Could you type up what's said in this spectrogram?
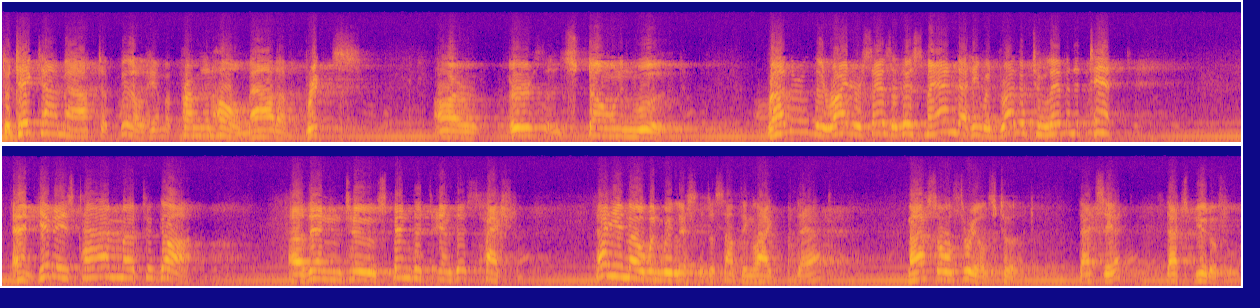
to take time out to build him a permanent home out of bricks or earth and stone and wood. Rather, the writer says of this man that he would rather to live in a tent and give his time uh, to God uh, than to spend it in this fashion. Now, you know, when we listen to something like that, my soul thrills to it. That's it. That's beautiful.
